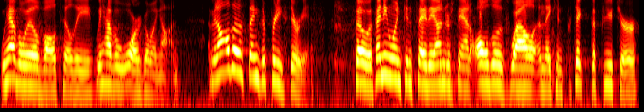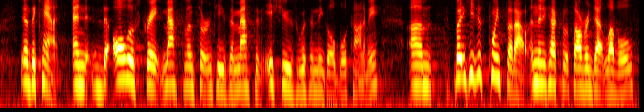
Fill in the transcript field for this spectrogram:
We have oil volatility. We have a war going on. I mean, all those things are pretty serious. So if anyone can say they understand all those well and they can predict the future, you know, they can't. And the, all those create massive uncertainties and massive issues within the global economy. Um, but he just points that out. And then he talks about sovereign debt levels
